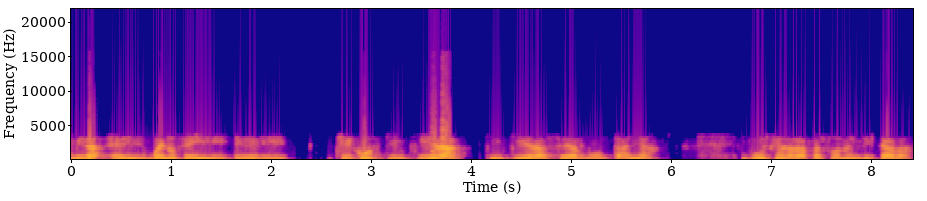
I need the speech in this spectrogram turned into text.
Mira, eh, bueno, sí, eh, chicos, quien quiera, quien quiera hacer montaña, busquen a la persona indicada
